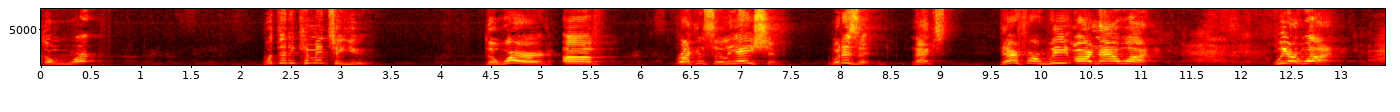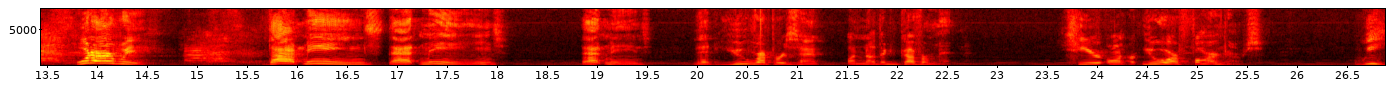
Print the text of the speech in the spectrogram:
the word. What did he commit to you? The word of reconciliation. What is it? Next. Therefore, we are now what? We are what? What are we? That means, that means, that means that you represent another government here on earth. You are foreigners. We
